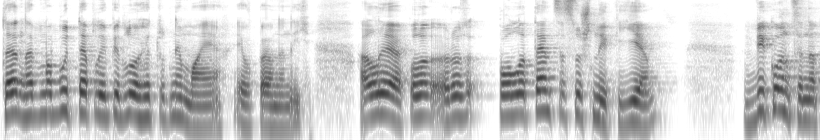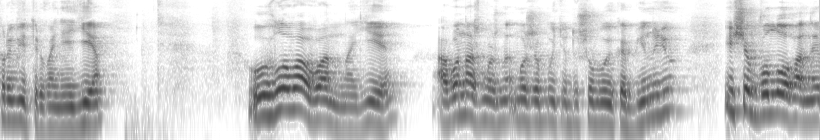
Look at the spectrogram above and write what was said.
те, мабуть, теплої підлоги тут немає, я впевнений. Але полотенце сушник є. Віконце на провітрювання є. Углова ванна є. А вона ж можна, може бути душовою кабіною. І щоб волога не,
